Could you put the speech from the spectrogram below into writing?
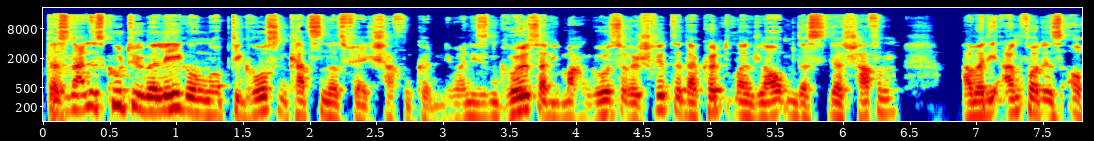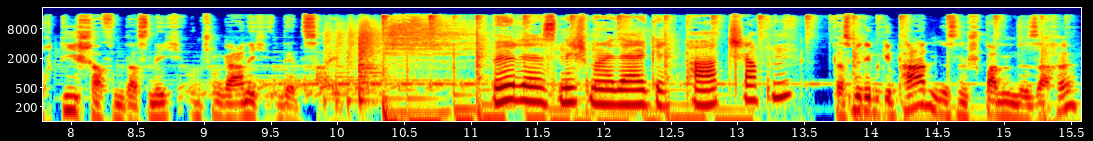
Das sind alles gute Überlegungen, ob die großen Katzen das vielleicht schaffen könnten. Ich meine, die sind größer, die machen größere Schritte, da könnte man glauben, dass sie das schaffen. Aber die Antwort ist, auch die schaffen das nicht und schon gar nicht in der Zeit. Würde es nicht mal der Gepard schaffen? Das mit dem Geparden ist eine spannende Sache.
